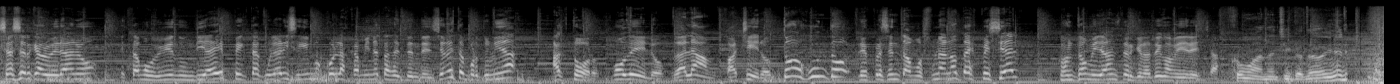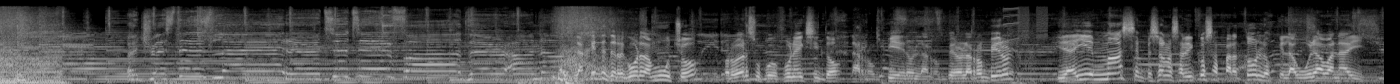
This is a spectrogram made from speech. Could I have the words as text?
Se acerca el verano, estamos viviendo un día espectacular y seguimos con las caminatas de tendencia. En esta oportunidad, actor, modelo, galán, fachero, todos juntos les presentamos una nota especial con Tommy Dunster que lo tengo a mi derecha. ¿Cómo andan chicos? ¿Todo bien? La gente te recuerda mucho por Versus porque fue un éxito. La rompieron, la rompieron, la rompieron. Y de ahí en más empezaron a salir cosas para todos los que laburaban ahí.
